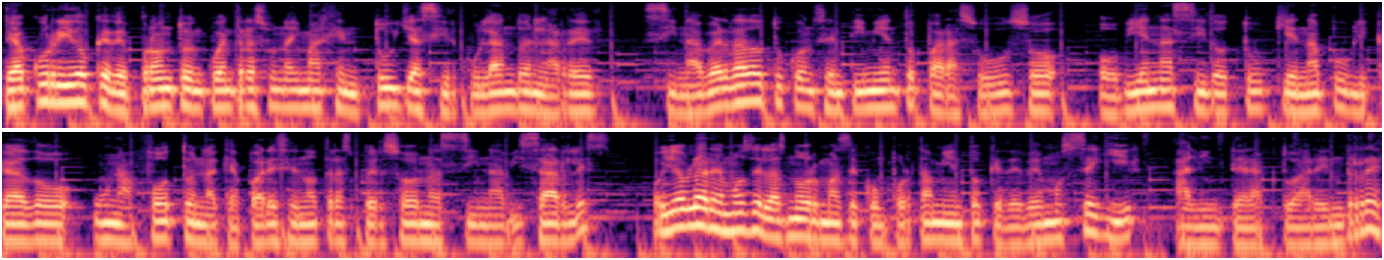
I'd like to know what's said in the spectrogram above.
¿Te ha ocurrido que de pronto encuentras una imagen tuya circulando en la red sin haber dado tu consentimiento para su uso o bien has sido tú quien ha publicado una foto en la que aparecen otras personas sin avisarles? Hoy hablaremos de las normas de comportamiento que debemos seguir al interactuar en red.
